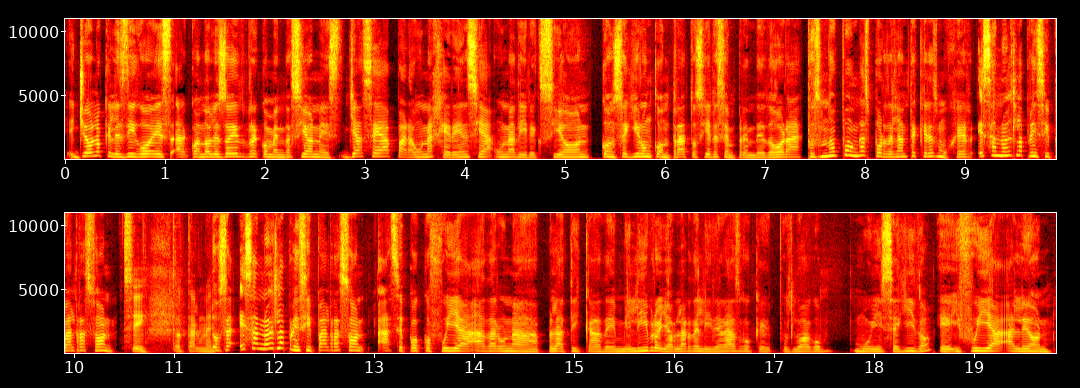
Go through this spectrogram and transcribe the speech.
Yo lo que les digo es, ah, cuando les doy recomendaciones, ya sea para una gerencia, una dirección, conseguir un contrato si eres emprendedora, pues no pongas por delante que eres mujer. Esa no es la principal razón. Sí, totalmente. O sea, esa no es la principal razón. Hace poco fui a, dar una plática de mi libro y hablar de liderazgo, que pues lo hago muy seguido eh, y fui a, León.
